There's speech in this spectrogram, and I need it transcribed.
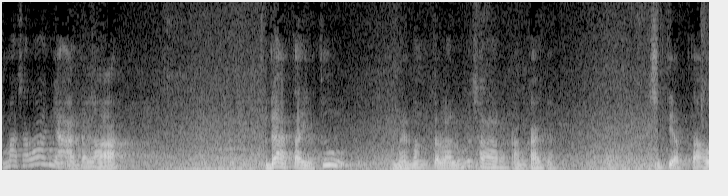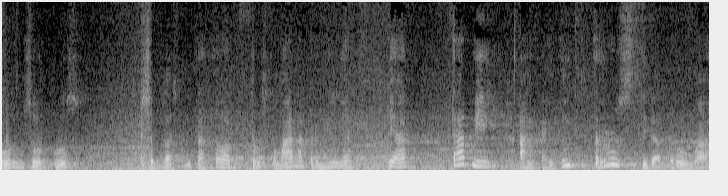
Masalahnya adalah data itu memang terlalu besar angkanya. Setiap tahun surplus 11 juta ton, terus ke mana perginya? Ya, tapi angka itu terus tidak berubah.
